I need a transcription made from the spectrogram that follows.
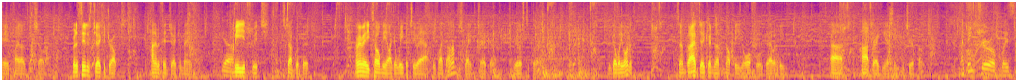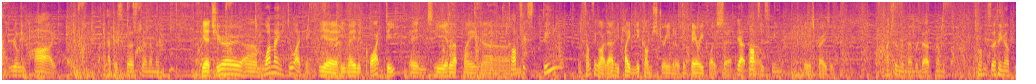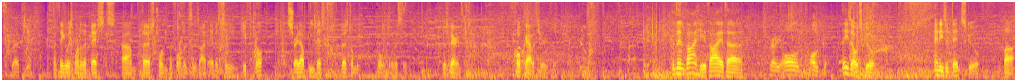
he played other than Shulk. But as soon as Joker dropped, 100% Joker main. Yeah. Immediate switch, stuck with it. I remember he told me like a week or two out, he's like, oh, I'm just waiting for Joker, realistically. He got what he wanted. So I'm glad Joker ended up not being awful, because that would have been uh, heartbreaking, I think, for Churropon. I think Churro plays really high at his first tournament. Yeah, Chiro, um, 192, I think. yeah, he made it quite deep, and he ended up playing uh, Top 16? something like that. He played Nick on stream, and it was a very close set. Yeah, top Uh, 16. It was crazy. I should remember that from from setting up the spreadsheet. I think it was one of the best um, first tournament performances I've ever seen. If not, straight up the best first tournament performance I've ever seen. It was very impressive. Whole crowd was cheering for him. And then Vi here. Vi is uh, Very old, old. he's old school, and he's a dead school, but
